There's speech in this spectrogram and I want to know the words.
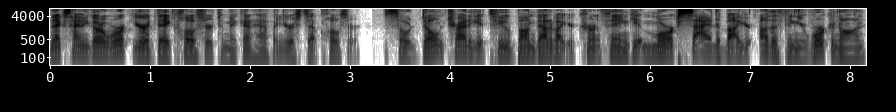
Next time you go to work, you're a day closer to making it happen. You're a step closer. So don't try to get too bummed out about your current thing. Get more excited about your other thing you're working on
